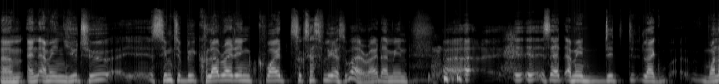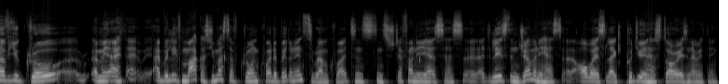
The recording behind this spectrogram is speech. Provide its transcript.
Um, and I mean, you two uh, seem to be collaborating quite successfully as well, right? I mean, uh, is that, I mean, did, did, like one of you grow? Uh, I mean, I, I believe Marcus, you must have grown quite a bit on Instagram, quite since since Stefanie has has uh, at least in Germany has always like put you in her stories and everything.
